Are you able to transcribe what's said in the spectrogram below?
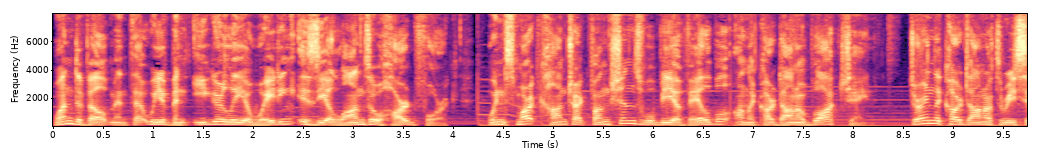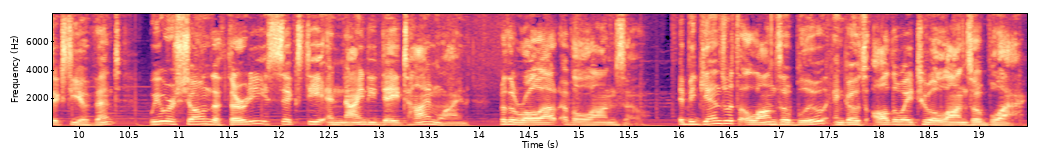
One development that we have been eagerly awaiting is the Alonzo hard fork, when smart contract functions will be available on the Cardano blockchain. During the Cardano 360 event, we were shown the 30, 60, and 90 day timeline for the rollout of Alonzo. It begins with Alonzo Blue and goes all the way to Alonzo Black.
